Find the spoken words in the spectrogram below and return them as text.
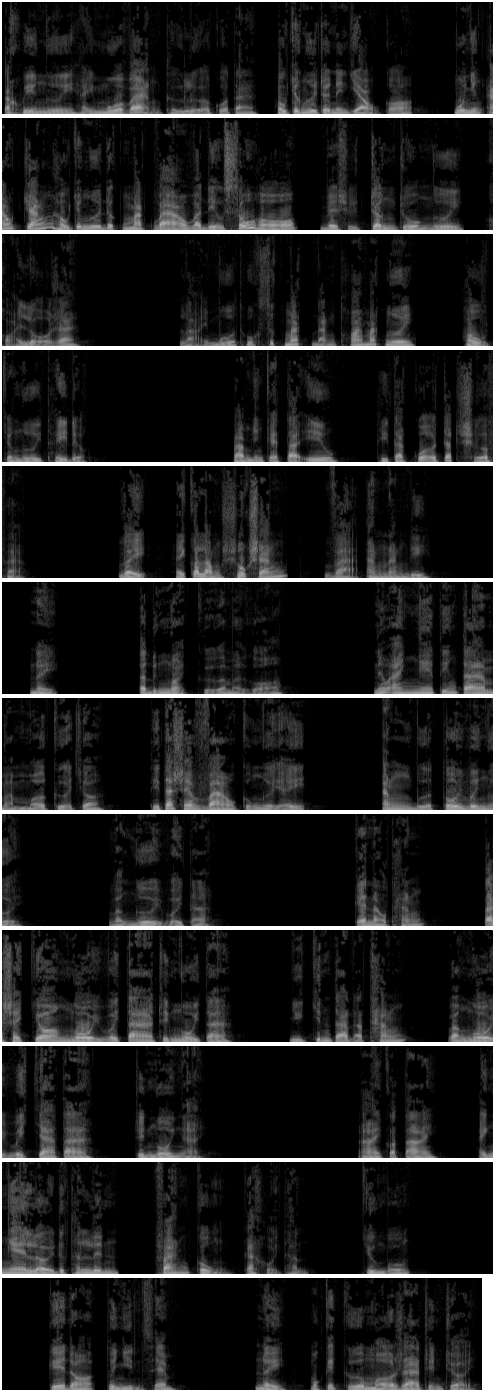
Ta khuyên ngươi hãy mua vàng thử lửa của ta, hầu cho ngươi trở nên giàu có. Mua những áo trắng hầu cho ngươi được mặc vào và điều xấu hổ về sự trần truồng ngươi khỏi lộ ra. Lại mua thuốc sức mắt đặng thoa mắt ngươi, hầu cho ngươi thấy được. Phàm những kẻ ta yêu, thì ta quở trách sửa phạt. Vậy, hãy có lòng sốt sắng và ăn năn đi. Này, ta đứng ngoài cửa mà gõ. Nếu ai nghe tiếng ta mà mở cửa cho, thì ta sẽ vào cùng người ấy, ăn bữa tối với người, và người với ta. Kẻ nào thắng, ta sẽ cho ngồi với ta trên ngôi ta, như chính ta đã thắng và ngồi với cha ta trên ngôi ngài. Ai có tai, hãy nghe lời Đức Thánh Linh phán cùng các hội thánh. Chương 4 Kế đó tôi nhìn xem. Này, một cái cửa mở ra trên trời.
